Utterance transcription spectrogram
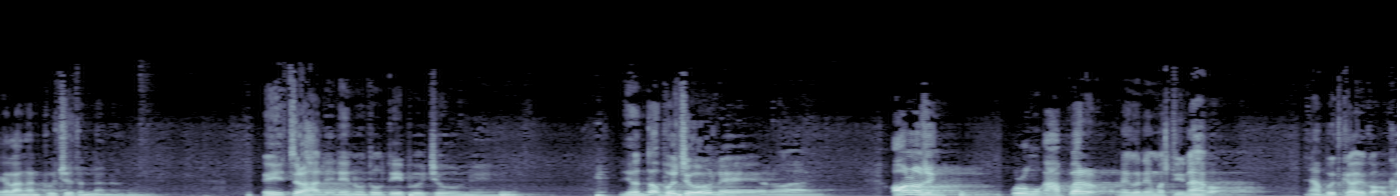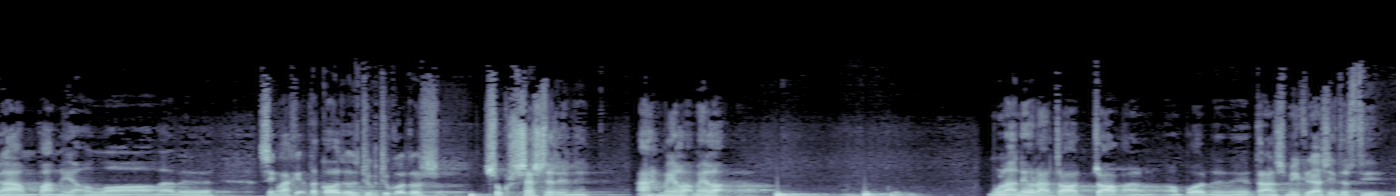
kelangan bojo tenan aku. Hijrah ini nututi bojone. Ya untuk bojone ngono. Ana sing krungu kabar ning gone Madinah kok nyambut gawe kok gampang ya Allah. Sing lagi teko terus juk-juk terus sukses dari ini. Ah melok-melok. Mulane ora cocok apa ini transmigrasi terus di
